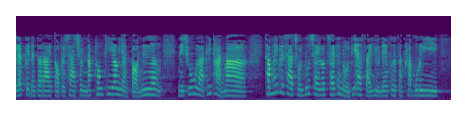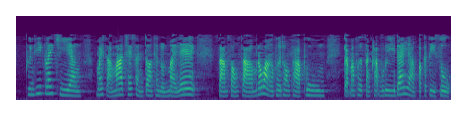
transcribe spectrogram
และเป็นอันตรายต่อประชาชนนักท่องเที่ยวอย่างต่อเนื่อง ในช่วงเวลาที่ผ่านมาทำให้ประชาชนผู้ใช้รถใช้ถนนที่อาศัยอยู่ในอำเภอสังขบุรี พื้นที่ใกล้เคียง ไม่สามารถใช้สัญจรถนนหมายเลข 323 ระหว่างอำเภอทองผาภูมิ กับอำเภอสังขละบุรีได้อย่างปกติสุข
